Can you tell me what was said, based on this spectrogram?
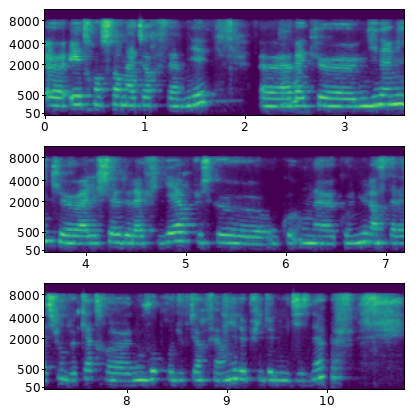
et transformateurs fermiers. avec une dynamique à l'échelle de la filière, puisqu'on on a connu l'installation de quatre nouveaux producteurs fermiers depuis 2019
